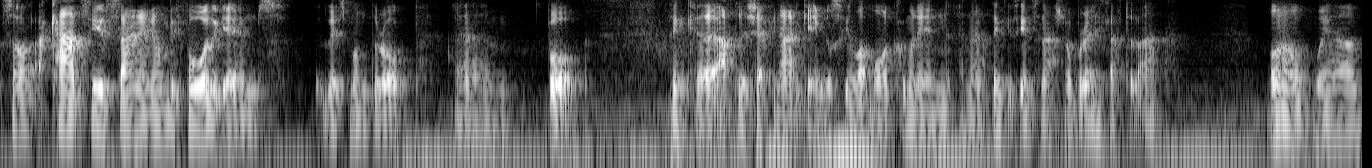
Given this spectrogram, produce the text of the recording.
so I can't see us signing anyone before the games this month are up. Um, but I think uh, after the Sheffield United game, you'll see a lot more coming in, and then I think it's the international break after that. Oh no, we have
